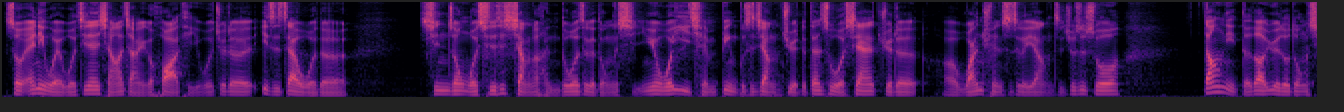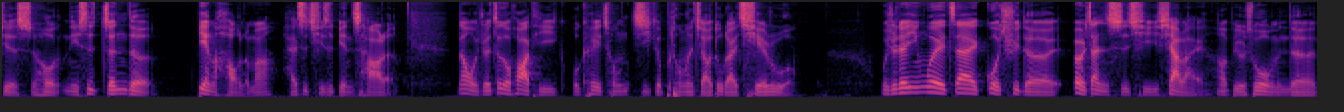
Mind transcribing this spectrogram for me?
So anyway，我今天想要讲一个话题，我觉得一直在我的心中，我其实想了很多这个东西，因为我以前并不是这样觉得，但是我现在觉得，呃，完全是这个样子。就是说，当你得到越多东西的时候，你是真的变好了吗？还是其实变差了？那我觉得这个话题，我可以从几个不同的角度来切入哦。我觉得，因为在过去的二战时期下来啊，比如说我们的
